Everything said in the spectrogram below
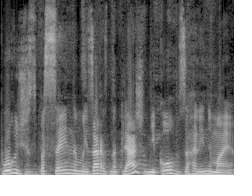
поруч з басейнами зараз на пляжі нікого взагалі немає?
